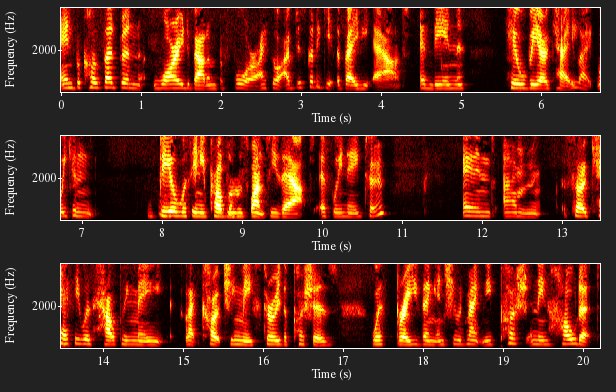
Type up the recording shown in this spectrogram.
And because they'd been worried about him before, I thought I've just got to get the baby out and then he'll be okay. Like we can deal with any problems once he's out if we need to. and um, so Kathy was helping me, like coaching me through the pushes with breathing, and she would make me push and then hold it,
